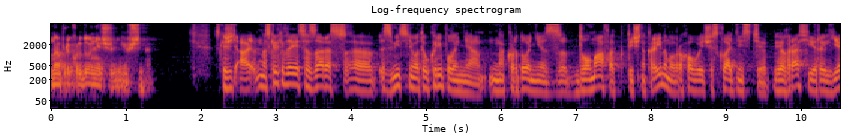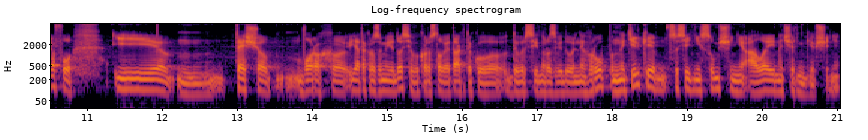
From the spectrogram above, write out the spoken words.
на прикордонні Чернігівщини. Скажіть, а наскільки вдається зараз е, зміцнювати укріплення на кордоні з двома фактично країнами, враховуючи складність географії, рельєфу і те, що ворог, е, я так розумію, досі використовує тактику диверсійно-розвідувальних груп не тільки в сусідній Сумщині, але й на Чернігівщині?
